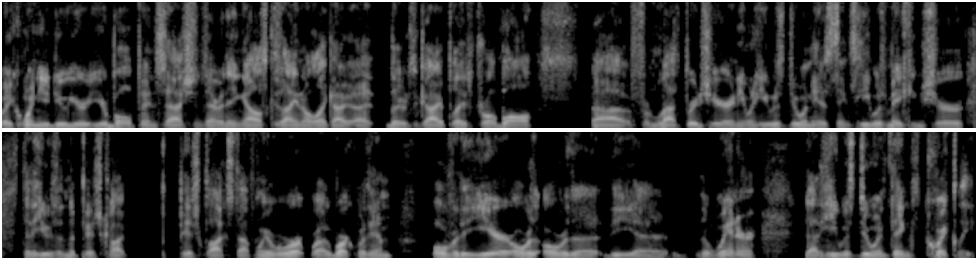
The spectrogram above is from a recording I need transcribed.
like when you do your your bullpen sessions everything else because I know like I, I there's a guy plays pro ball uh, from Lethbridge here and he, when he was doing his things he was making sure that he was in the pitch clock pitch clock stuff and we were work, work with him over the year over over the the uh, the winter that he was doing things quickly.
